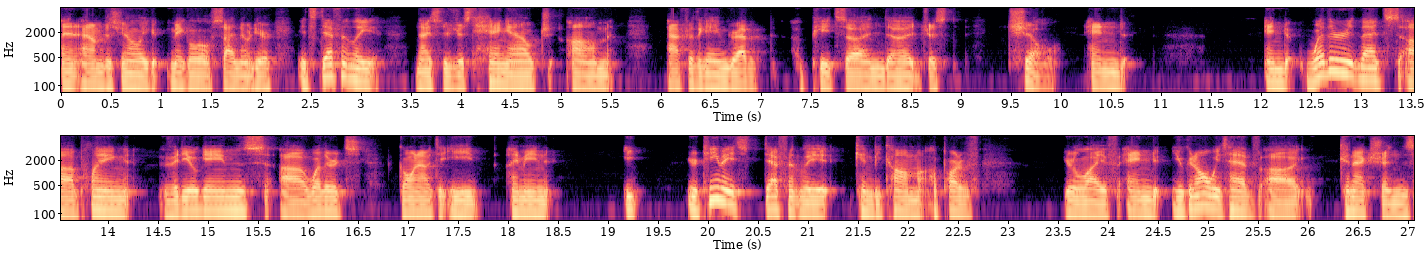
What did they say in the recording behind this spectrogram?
i'm just gonna like make a little side note here. It's definitely nice to just hang out um, after the game grab a, a pizza and uh, just chill. And and whether that's uh, playing video games uh, whether it's going out to eat. I mean it, your teammates definitely can become a part of your life and you can always have uh, connections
